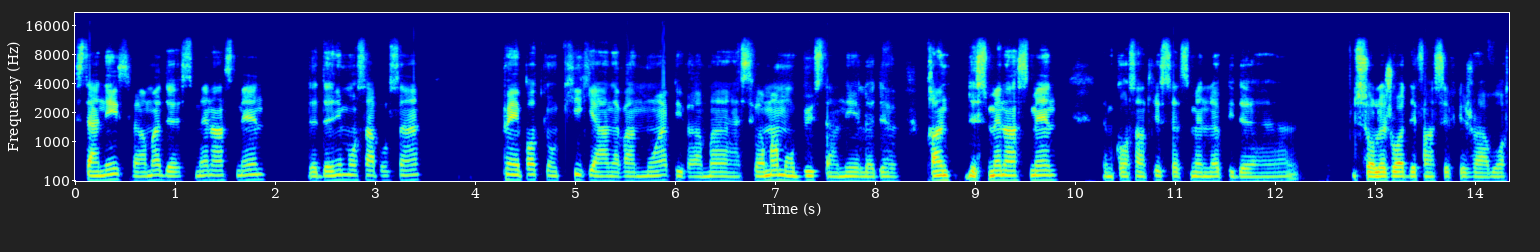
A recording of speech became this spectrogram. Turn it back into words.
cette année, c'est vraiment de semaine en semaine, de donner mon 100% peu importe qui qui est en avant de moi. Puis vraiment, c'est vraiment mon but cette année, là, de prendre de semaine en semaine, de me concentrer sur cette semaine-là, puis de, sur le joueur défensif que je vais avoir.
